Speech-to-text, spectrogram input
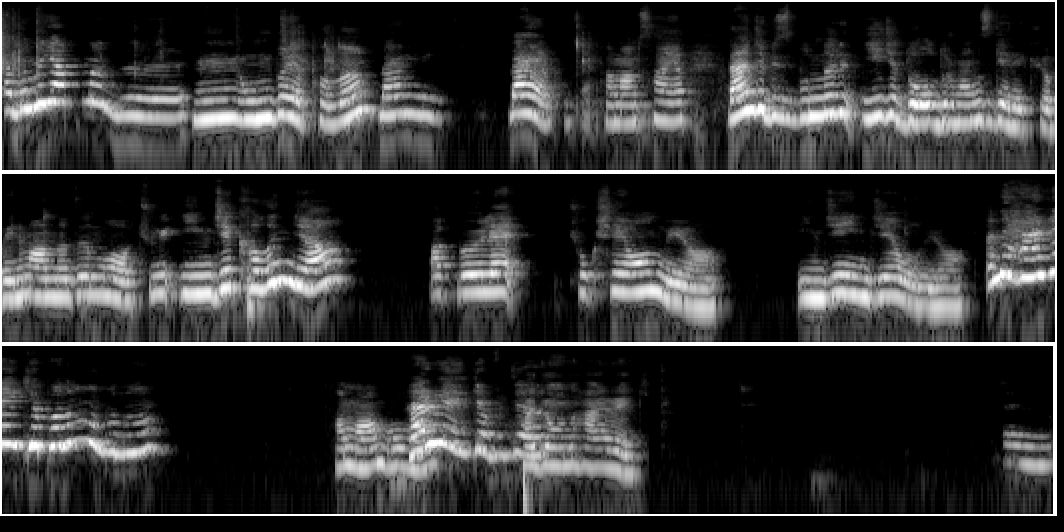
Ha bunu yapmadık. Hmm, onu da yapalım. Ben ben yapacağım. Tamam sen yap. Bence biz bunları iyice doldurmamız gerekiyor. Benim anladığım o. Çünkü ince kalınca bak böyle çok şey olmuyor. İnce ince oluyor. Anne her renk yapalım mı bunu? Tamam olur. Her renk yapacağız. Hadi onu her renk. Evet.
